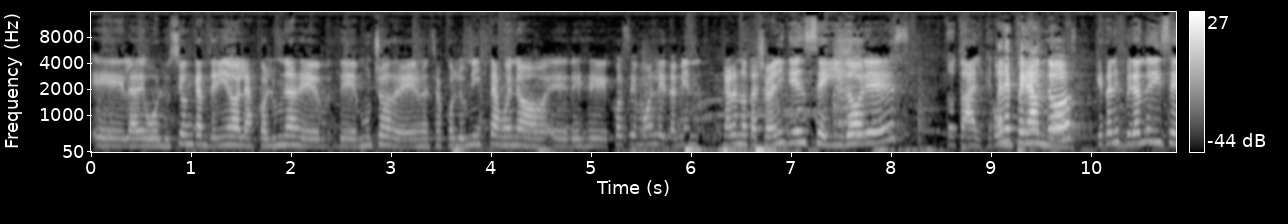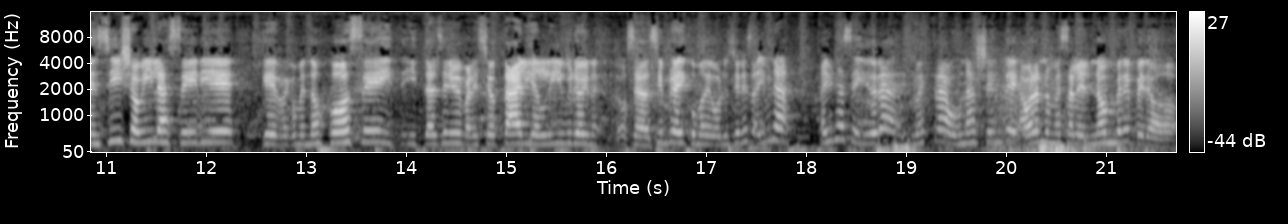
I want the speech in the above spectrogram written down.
eh, la devolución que han tenido las columnas de, de muchos de nuestros columnistas. Bueno, eh, desde José Mosle también, Cara Nota Giovanni, tienen seguidores. Total, que están esperando. Que están esperando y dicen, sí, yo vi la serie que recomendó José y, y tal serie me pareció tal y el libro. y o sea, siempre hay como devoluciones. Hay una, hay una seguidora nuestra, una oyente, ahora no me sale el nombre, pero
